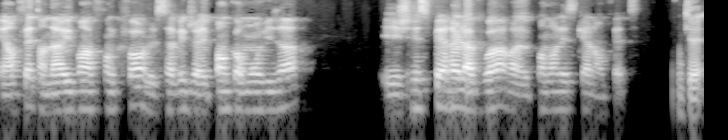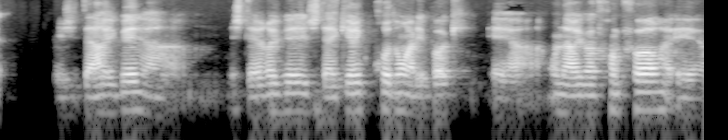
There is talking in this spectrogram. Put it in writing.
Et en fait, en arrivant à Francfort, je savais que j'avais pas encore mon visa. Et j'espérais l'avoir euh, pendant l'escale, en fait. Ok. Et j'étais arrivé, à- j'étais arrivé, j'étais avec Eric Prodon à l'époque. Et euh, on arrive à Francfort et euh,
